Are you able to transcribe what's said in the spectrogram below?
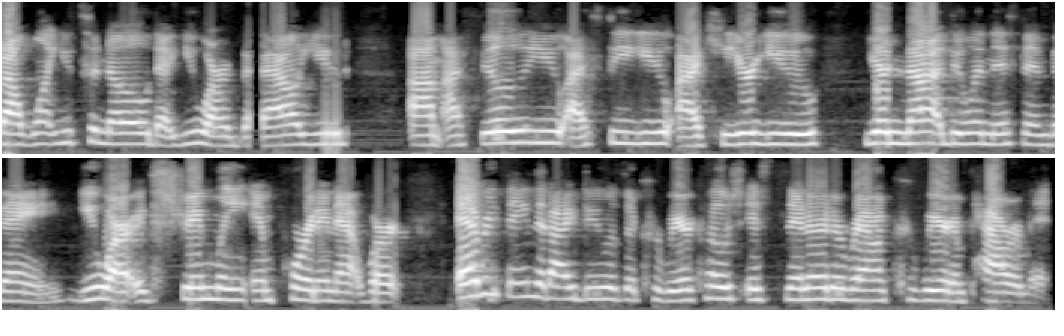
but I want you to know that you are valued. Um, I feel you. I see you. I hear you. You're not doing this in vain. You are extremely important at work everything that I do as a career coach is centered around career empowerment.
